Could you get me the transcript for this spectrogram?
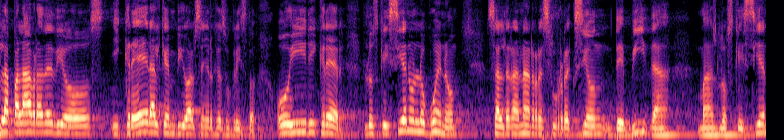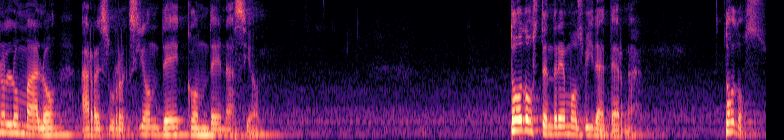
la palabra de Dios y creer al que envió al Señor Jesucristo. Oír y creer. Los que hicieron lo bueno saldrán a resurrección de vida, mas los que hicieron lo malo a resurrección de condenación todos tendremos vida eterna. Todos.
